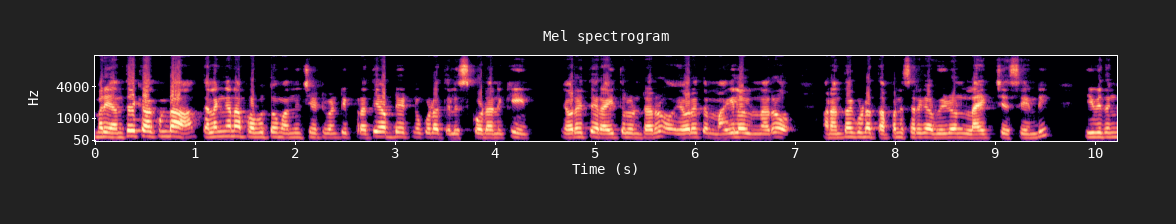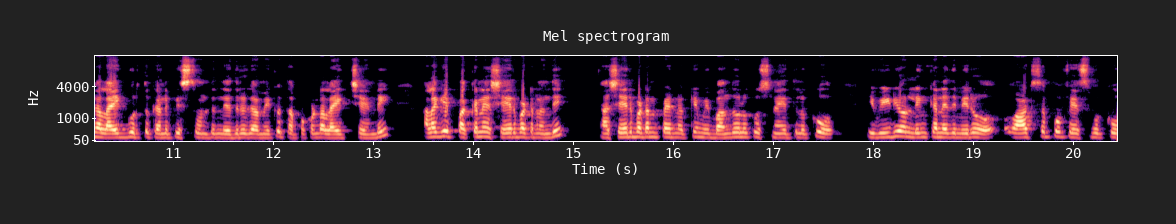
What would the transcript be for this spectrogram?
మరి అంతేకాకుండా తెలంగాణ ప్రభుత్వం అందించేటువంటి ప్రతి అప్డేట్ను కూడా తెలుసుకోవడానికి ఎవరైతే రైతులు ఉంటారో ఎవరైతే మహిళలు ఉన్నారో వారంతా కూడా తప్పనిసరిగా వీడియోను లైక్ చేసేయండి. ఈ విధంగా లైక్ గుర్తు కనిపిస్తూ ఉంటుంది ఎదురుగా మీకు తప్పకుండా లైక్ చేయండి. అలాగే పక్కనే షేర్ బటన్ ఉంది. ఆ షేర్ బటన్ పై నొక్కి మీ బంధువులకు స్నేహితులకు ఈ వీడియో లింక్ అనేది మీరు వాట్సాప్ ఫేస్బుక్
